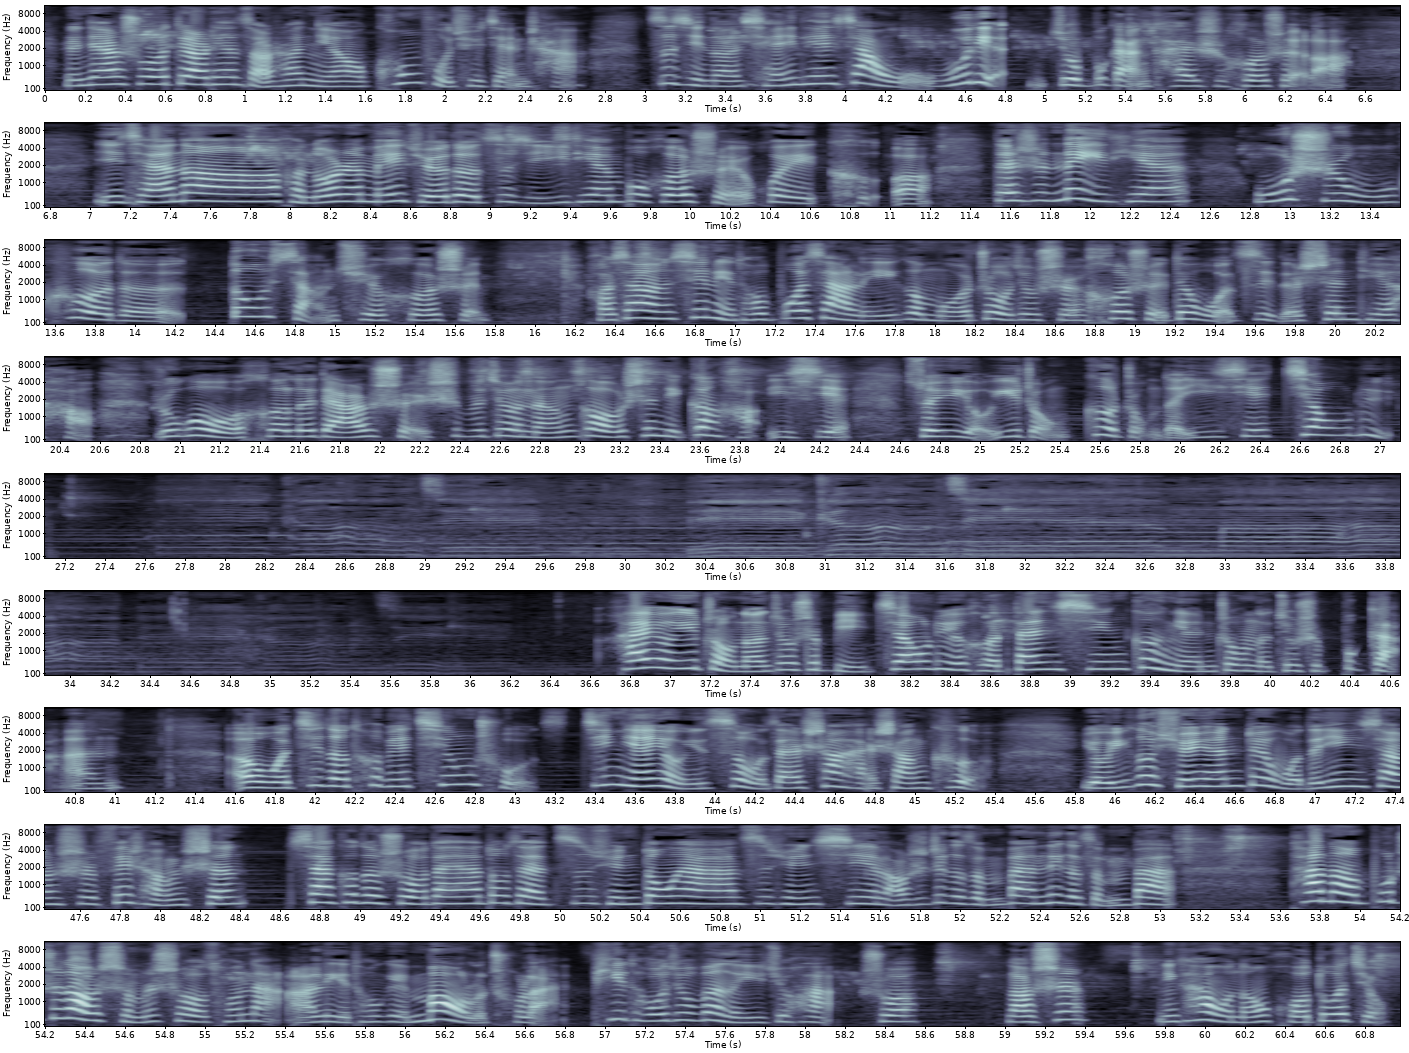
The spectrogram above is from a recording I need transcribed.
人家说第二天早上你要空腹去检查，自己呢前一天下午五点就不敢开始喝水了。以前呢，很多人没觉得自己一天不喝水会渴，但是那一天无时无刻的都想去喝水，好像心里头播下了一个魔咒，就是喝水对我自己的身体好。如果我喝了点水，是不是就能够身体更好一些？所以有一种各种的一些焦虑。还有一种呢，就是比焦虑和担心更严重的，就是不敢。呃，我记得特别清楚，今年有一次我在上海上课，有一个学员对我的印象是非常深。下课的时候，大家都在咨询东呀，咨询西，老师这个怎么办，那个怎么办？他呢，不知道什么时候从哪里头给冒了出来，劈头就问了一句话，说：“老师，你看我能活多久？”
